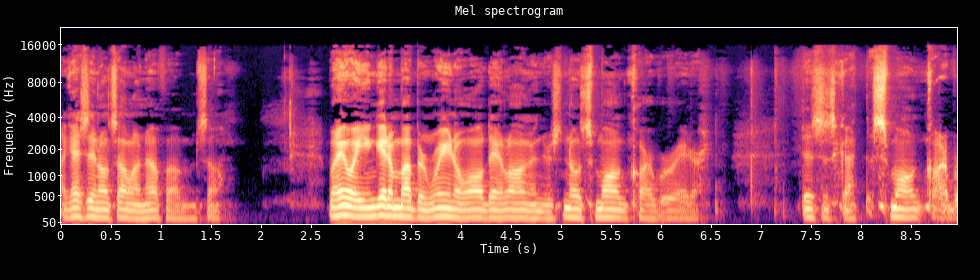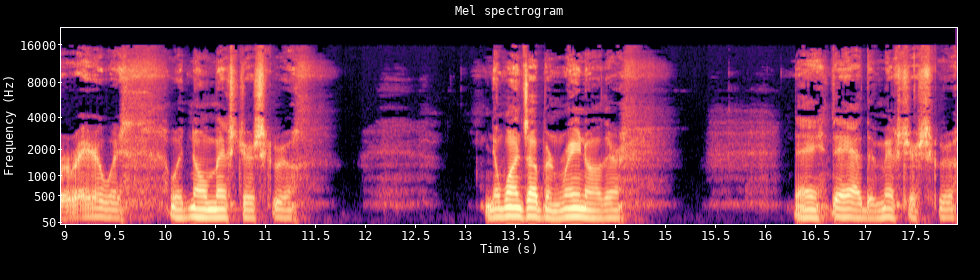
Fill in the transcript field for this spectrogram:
I guess they don't sell enough of them, so. But anyway, you can get them up in Reno all day long, and there's no smog carburetor. This has got the smog carburetor with, with no mixture screw. The ones up in Reno, there, they they have the mixture screw.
